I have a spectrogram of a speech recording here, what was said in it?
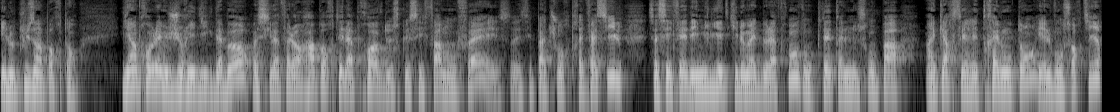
est le plus important. Il y a un problème juridique d'abord, parce qu'il va falloir rapporter la preuve de ce que ces femmes ont fait, et ce n'est pas toujours très facile. Ça s'est fait à des milliers de kilomètres de la France, donc peut-être elles ne seront pas incarcérées très longtemps et elles vont sortir.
